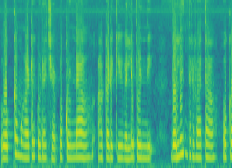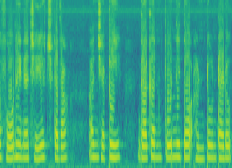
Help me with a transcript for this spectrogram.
ఒక్క మాట కూడా చెప్పకుండా అక్కడికి వెళ్ళిపోయింది. వెళ్ళిన తర్వాత ఒక ఫోన్ అయినా చేయొచ్చు కదా అని చెప్పి గగన్ పూర్ణితో అంటూ ఉంటాడు.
